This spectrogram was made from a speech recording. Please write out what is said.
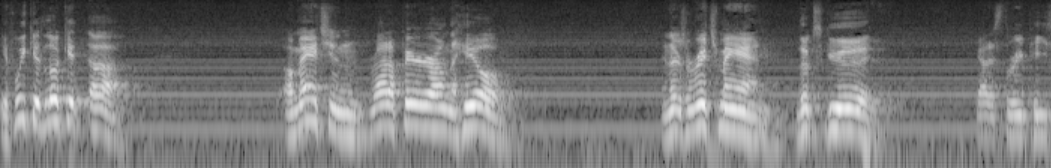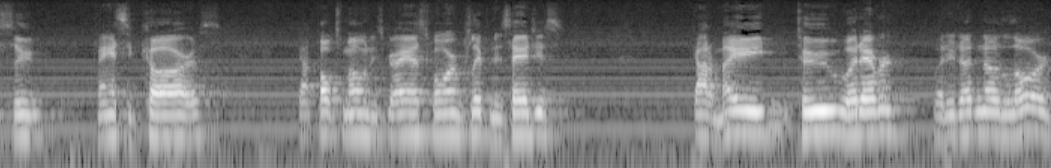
If we could look at uh, a mansion right up here on the hill, and there's a rich man, looks good, Got his three piece suit, fancy cars. Got folks mowing his grass for him, clipping his hedges. Got a maid, two, whatever, but he doesn't know the Lord.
